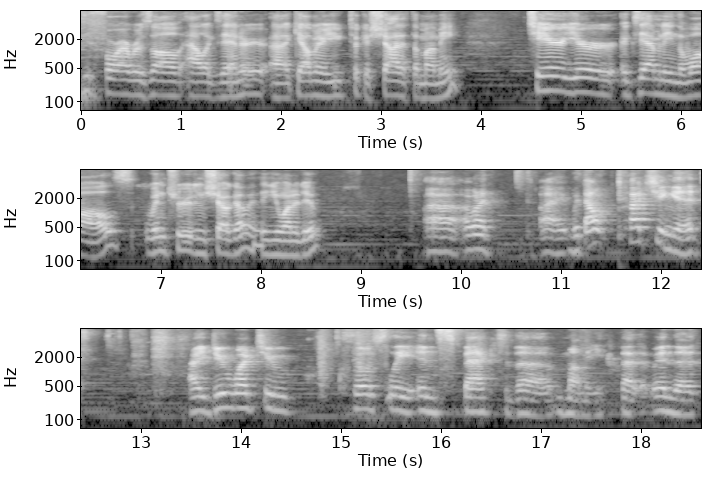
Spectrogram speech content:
Before I resolve Alexander, uh, Gelmir, you took a shot at the mummy. Tyr, you're examining the walls. Wintrude and Shogo, anything you want to do? Uh, I want to, I without touching it, I do want to closely inspect the mummy that in the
